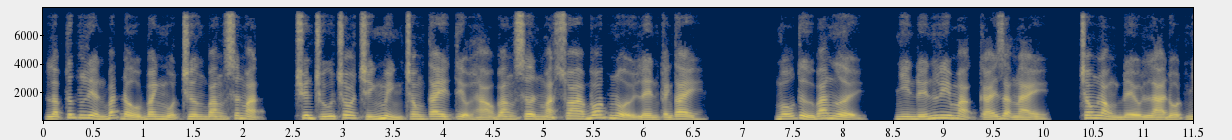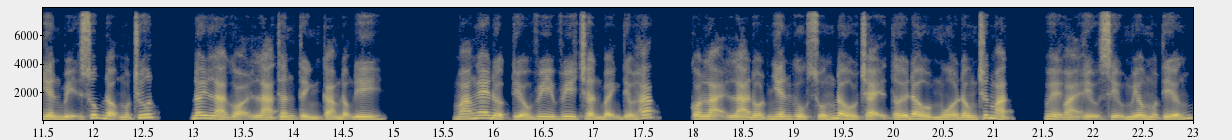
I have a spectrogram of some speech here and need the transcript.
lập tức liền bắt đầu banh một trương băng sơn mặt, chuyên chú cho chính mình trong tay tiểu hào băng sơn mặt xoa bóp nổi lên cánh tay. Mẫu tử ba người, nhìn đến ly mạc cái dạng này, trong lòng đều là đột nhiên bị xúc động một chút, đây là gọi là thân tình cảm động đi. Mà nghe được tiểu vi vi trần bệnh tiểu hắc, còn lại là đột nhiên gục xuống đầu chạy tới đầu mùa đông trước mặt, huệ vải hiệu xịu miêu một tiếng.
